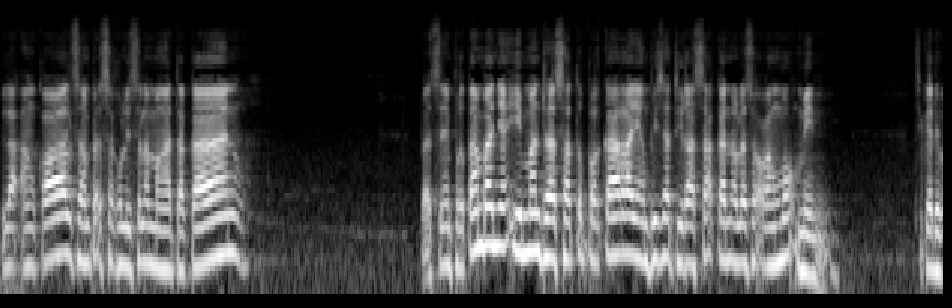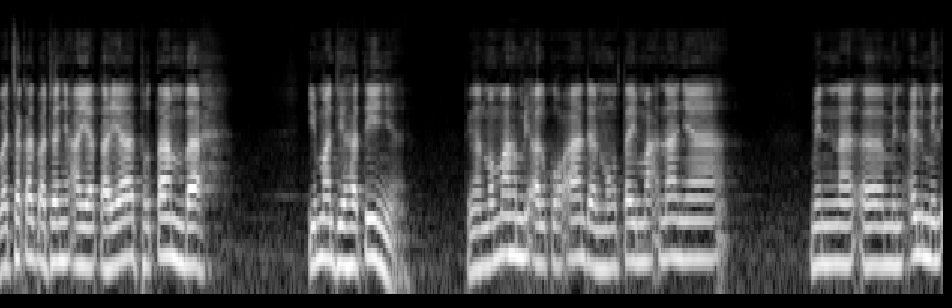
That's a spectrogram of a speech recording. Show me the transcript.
la angkal sampai Syekhul Islam mengatakan Bahasanya bertambahnya iman adalah satu perkara yang bisa dirasakan oleh seorang mukmin. Jika dibacakan padanya ayat-ayat bertambah iman di hatinya dengan memahami Al-Quran dan mengetahui maknanya min, uh, min ilmil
